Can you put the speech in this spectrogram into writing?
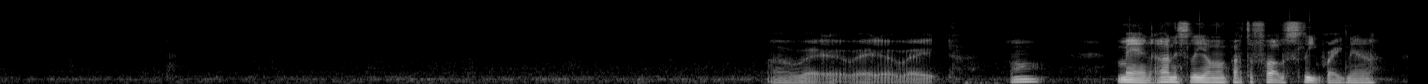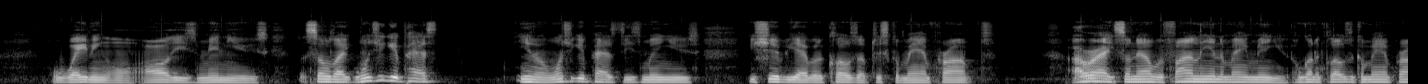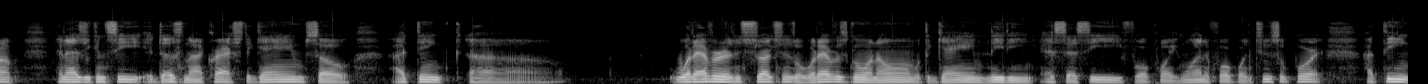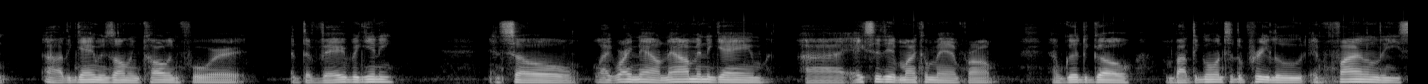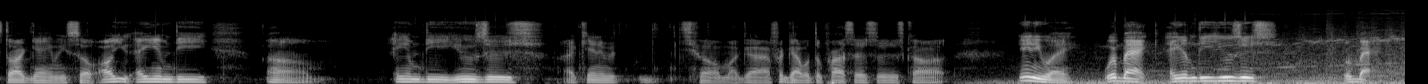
All right, all right, all right. Um, man, honestly, I'm about to fall asleep right now. Waiting on all these menus. So, like, once you get past you know, once you get past these menus, you should be able to close up this command prompt All right, so now we're finally in the main menu. I'm going to close the command prompt, and as you can see, it does not crash the game. So I think uh, whatever instructions or whatever's going on with the game needing SSE 4.1 and 4.2 support, I think uh, the game is only calling for it at the very beginning. And so, like right now, now I'm in the game. I exited my command prompt. I'm good to go. I'm about to go into the prelude and finally start gaming. So all you AMD um, AMD users, I can't even. Oh my god, I forgot what the processor is called. Anyway, we're back. AMD users, we're back.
